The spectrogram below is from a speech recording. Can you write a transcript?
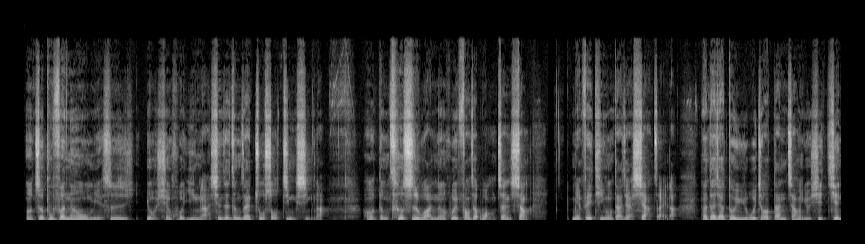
呃，这部分呢，我们也是有先回应啦，现在正在着手进行啦。哦，等测试完呢，会放在网站上，免费提供大家下载啦。那大家对于卫教单张有些建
